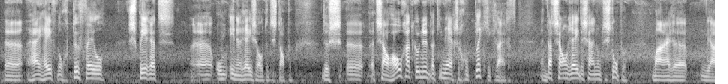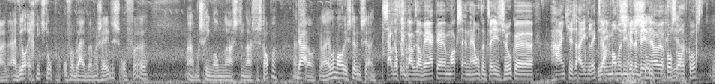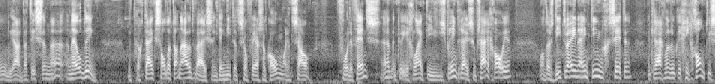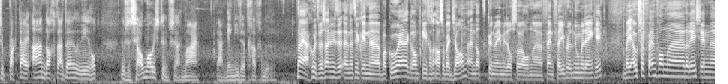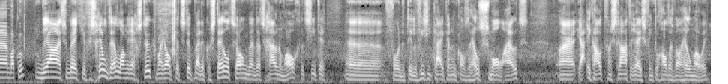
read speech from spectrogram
eh, hij heeft nog te veel spirit eh, om in een raceauto te stappen. Dus eh, het zou hooguit kunnen dat hij nergens een goed plekje krijgt. En dat zou een reden zijn om te stoppen. Maar eh, ja, hij wil echt niet stoppen. Of hij blijft bij Mercedes, of eh, nou, misschien wel naast, naast Verstappen. Dat Ja. zou een hele mooie stunt zijn. Zou dat überhaupt wel werken? Max en Hamilton, twee zulke haantjes eigenlijk. Twee Ja, mannen die dat willen winnen, zeker, kost ja. wat het kost. Oeh, ja, dat is een, eh, een heel ding. De praktijk zal het dan uitwijzen. Ik denk niet dat het zover zou komen, maar het zou voor de fans... Hè, dan kun je gelijk die, die sprintrace opzij gooien. Want als die twee in één team zitten... dan krijgen we natuurlijk een gigantische partij aandacht uit de hele wereld. Dus het zou een mooie stunt zijn. Maar ja, ik denk niet dat het gaat gebeuren. Nou ja, goed. We zijn nu eh, natuurlijk in eh, Baku, hè, Grand Prix van Azerbeidzjan. En dat kunnen we inmiddels wel een eh, fan-favorite noemen, denk ik. Ben je ook zo fan van de race in Baku? Ja, het is een beetje verschillend, hè? lang rechtstuk. Maar ook dat stuk bij de kasteelzoon, bij dat schuin omhoog. Dat ziet er voor de televisiekijker natuurlijk altijd heel smal uit. Maar ja, ik houd van stratenrace, vind ik toch altijd wel heel mooi.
